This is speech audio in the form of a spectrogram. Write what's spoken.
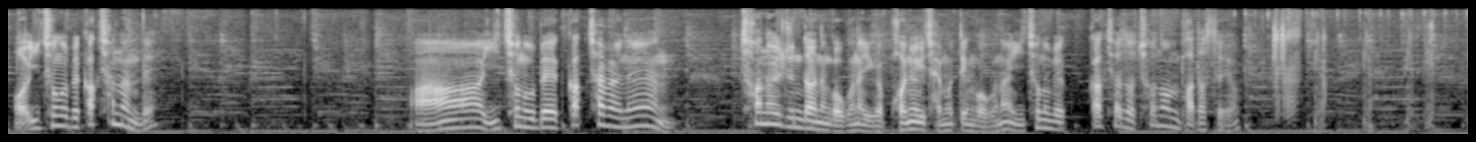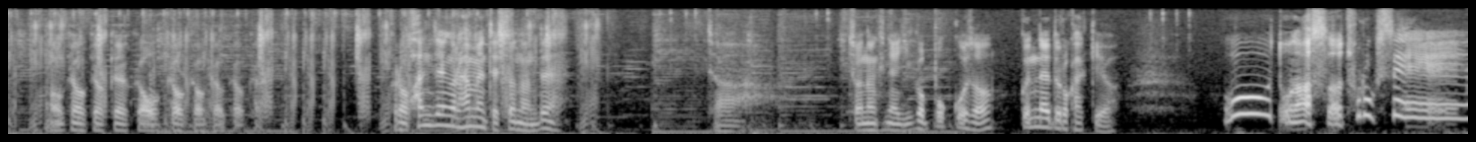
어 2500 꽉 찼는데 아, 2,500 꽉 차면은 1,000을 준다는 거구나. 이거 번역이 잘못된 거구나. 2,500 꽉 차서 1,000원 받았어요. 오케이, 오케이, 오케이, 오케이, 오케이, 오케이, 오케이, 오케이, 오케이. 그럼 환쟁을 하면 됐었는데, 자, 저는 그냥 이거 뽑고서 끝내도록 할게요. 오, 또 나왔어. 초록색.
